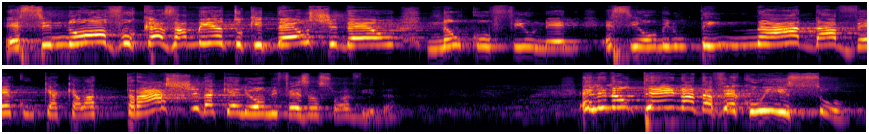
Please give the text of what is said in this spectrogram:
Esse novo casamento que Deus te deu, não confio nele. Esse homem não tem nada a ver com o que aquela traste daquele homem fez na sua vida. Ele não tem nada a ver com isso.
